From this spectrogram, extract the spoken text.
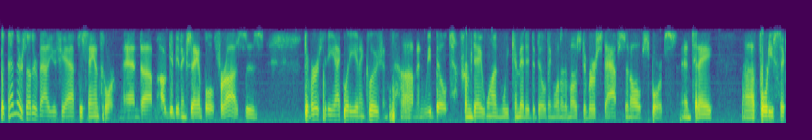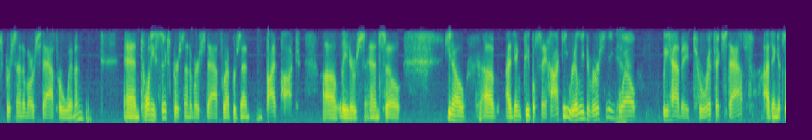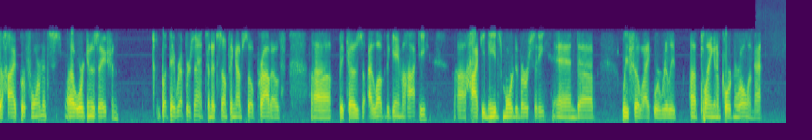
But then there's other values you have to stand for, and um, I'll give you an example. For us, is diversity, equity, and inclusion. Um, and we built from day one, we committed to building one of the most diverse staffs in all of sports. And today, uh, 46% of our staff are women, and 26% of our staff represent BIPOC uh, leaders. And so, you know, uh, I think people say hockey, really diversity? Yeah. Well, we have a terrific staff. I think it's a high performance uh, organization but they represent, and it's something I'm so proud of uh, because I love the game of hockey. Uh, hockey needs more diversity, and uh, we feel like we're really uh, playing an important role in that.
